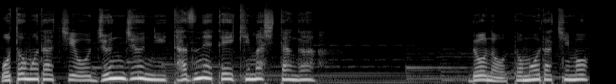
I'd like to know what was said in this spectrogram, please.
お友達を順々に訪ねていきましたがどの友達も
